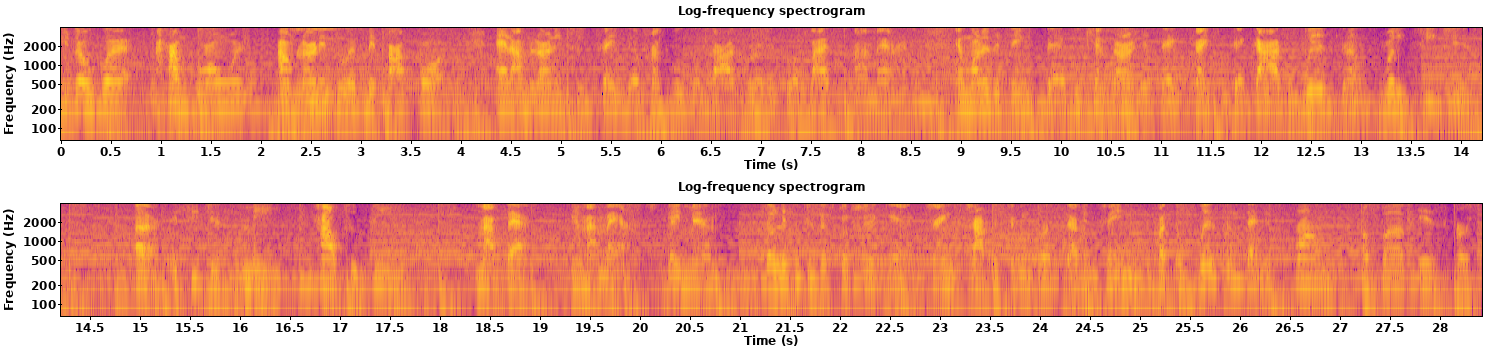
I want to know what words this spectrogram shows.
you know what? I'm growing. I'm Yes, learning to admit my faults, and I'm learning to take the principles of God's word and to apply it to my marriage. And one of the things that we can learn is that thank you that God's wisdom really teaches us. It teaches me how to be my best in my marriage. Amen. So listen to the scripture again, James chapter 3, verse 17. But the wisdom that is from above is first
